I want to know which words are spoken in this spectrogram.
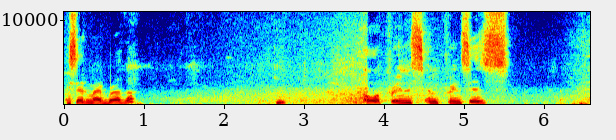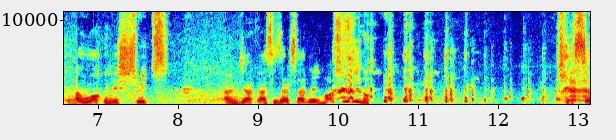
He said, my brother, our prince and princess are walking the streets and jackasses are saddling horses, you know. so,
